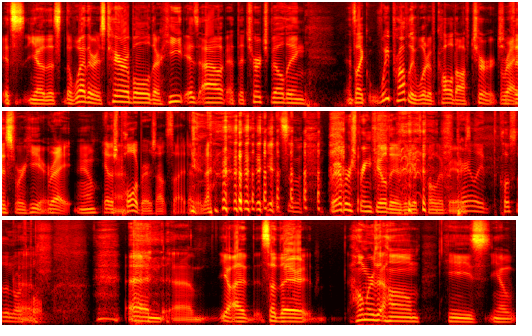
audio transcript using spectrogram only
it's you know this the weather is terrible. Their heat is out at the church building. It's like we probably would have called off church Right. if this were here. Right. You know. yeah, there's Uh, polar bears outside. I mean, yeah, some- wherever Springfield is, it gets polar bears. apparently close to the North Uh, Pole. and um, you know, I, so the Homer's at home. He's you know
